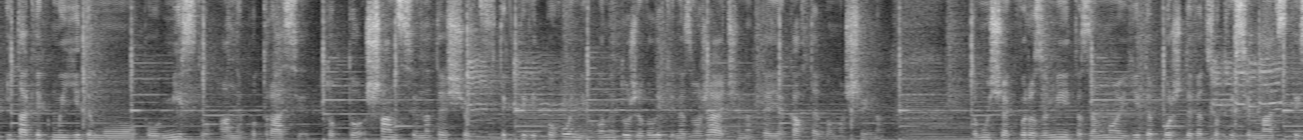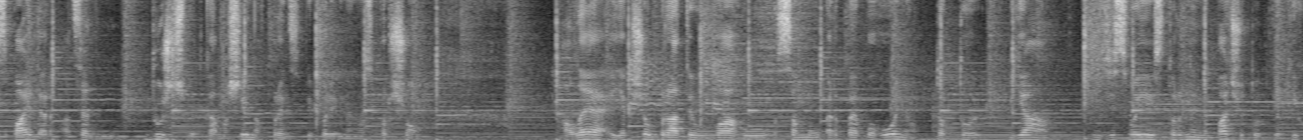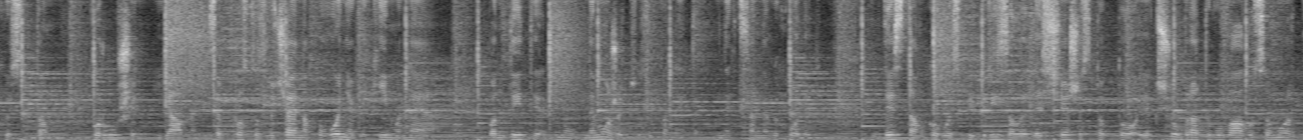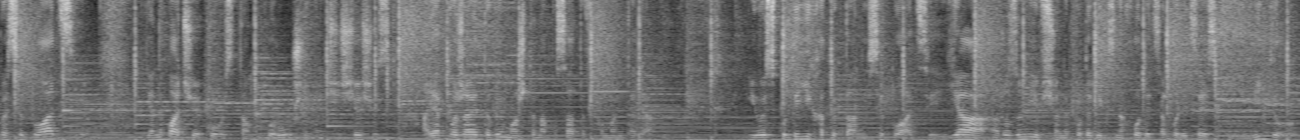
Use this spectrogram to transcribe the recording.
І так як ми їдемо по місту, а не по трасі, тобто шанси на те, щоб втекти від погоні, вони дуже великі, незважаючи на те, яка в тебе машина. Тому що, як ви розумієте, за мною їде Porsche 918 Spider, а це дуже швидка машина, в принципі, порівняно з Porsche. Але якщо брати увагу саму РП погоню, тобто я зі своєї сторони не бачу тут якихось там порушень явних. Це просто звичайна погоня, в якій мене бандити ну, не можуть зупинити. В них це не виходить. Десь там когось підрізали, десь ще щось. Тобто, якщо брати в увагу саму РП ситуацію, я не бачу якогось там порушення чи ще щось. А як вважаєте ви, можете написати в коментарях. І ось куди їхати в даній ситуації. Я розумів, що неподалік знаходиться поліцейський відділок,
